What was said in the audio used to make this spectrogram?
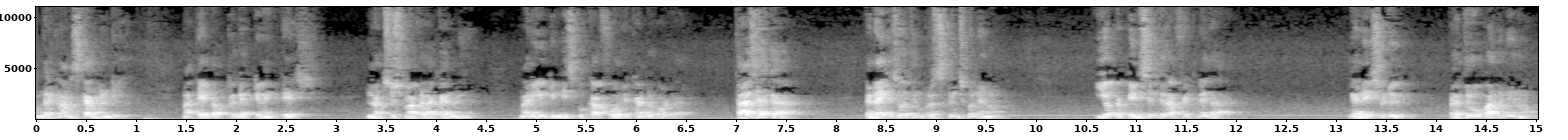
అందరికీ నమస్కారం అండి. నా పేరు డాక్టర్ గట్టి వెంకటేష్. నేను ఒక సుష్మా కళాకారిని మరియు Guinness book of world record holder. తాజాగా వినాయక చవితిని పురస్కరించుకుని నేను ఈ యొక్క పెన్సిల్ గ్రాఫిక్ మీద గణేశుడి ప్రతిరూపాన్ని నేను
